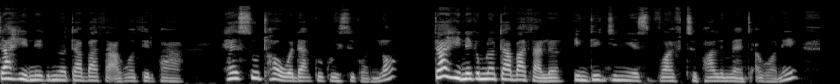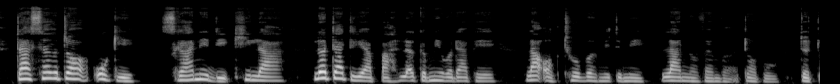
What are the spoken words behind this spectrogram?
တာဟိနေကမလတာဘာသာအကောစစ်ဖာဟဲဆုထောဝဒါကကွေစီကောနေလောတာဟိနေကမလတာဘာသာလ indigenous voice to parliament အကောနေတာဆကတော့ okay စကားနေဒီခီလာလတ်တတရပါလကမိဝဒဖေလာအောက်တိုဘာမီတမီလာနိုဗ ెంబర్ တော့ဘူးတတ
